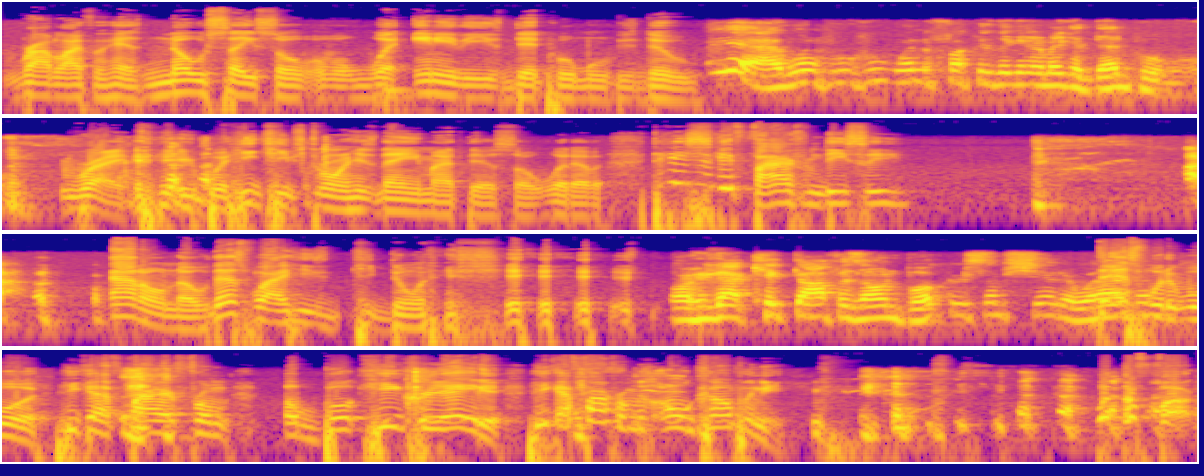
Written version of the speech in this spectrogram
Rob Liefeld has no say so over what any of these Deadpool movies do. Yeah, when, when the fuck is they going to make a Deadpool movie? Right, but he keeps throwing his name out there, so whatever. Did he just get fired from DC? I don't know. That's why he's keep doing this shit. or he got kicked off his own book or some shit? Or what That's what it was. He got fired from a book he created. He got fired from his own company. what the fuck?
